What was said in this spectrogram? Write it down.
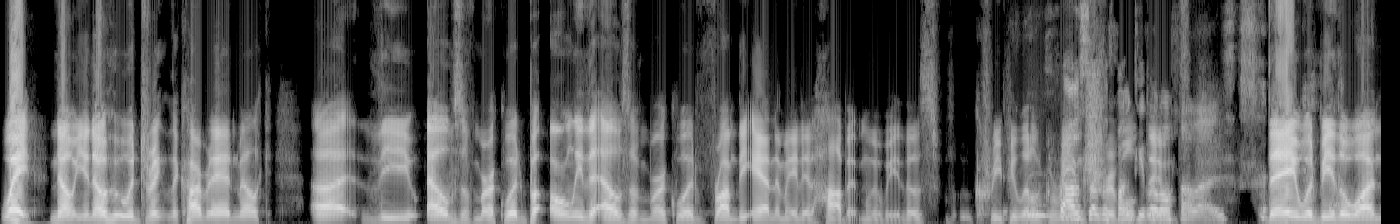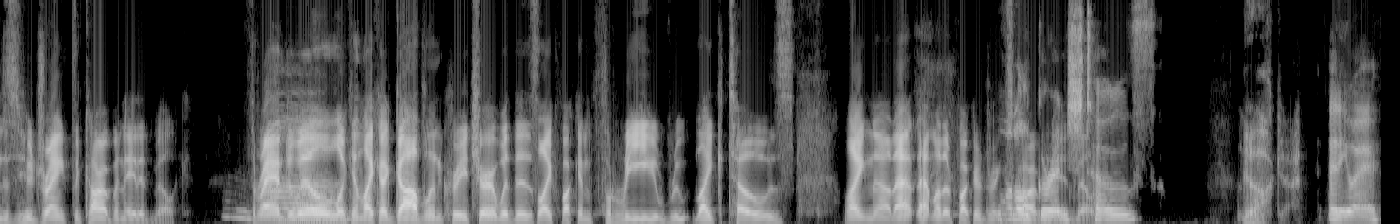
Wait, no, you know who would drink the carbonated milk? Uh, the elves of Mirkwood, but only the elves of Mirkwood from the animated Hobbit movie. Those creepy little green Also the funky little dudes. fellas. They would be the ones who drank the carbonated milk. Thranduil Uh, looking like a goblin creature with his like fucking three root-like toes. Like no, that that motherfucker drinks little Grinch milk. toes. Oh god. Anyway,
